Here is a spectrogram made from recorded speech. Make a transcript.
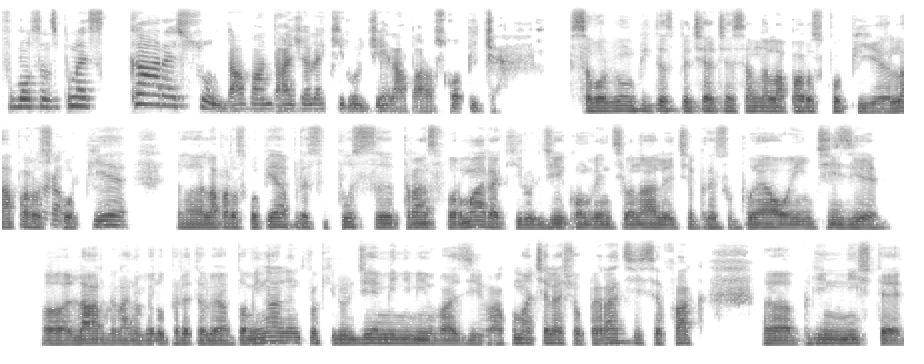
frumos să-mi spuneți care sunt avantajele chirurgiei laparoscopice. Să vorbim un pic despre ceea ce înseamnă laparoscopie. Laparoscopie, uh, laparoscopia a presupus uh, transformarea chirurgiei convenționale ce presupunea o incizie Uh, largă la nivelul peretelui abdominal într-o chirurgie minim-invazivă. Acum aceleași operații se fac uh, prin niște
